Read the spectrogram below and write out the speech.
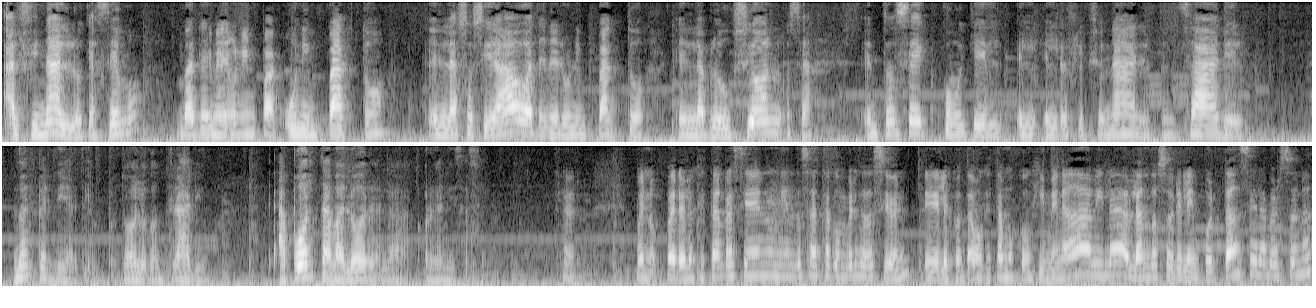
al final lo que hacemos va a tener, un, impacto. un impacto en la sociedad o va a tener un impacto en la producción. O sea, entonces como que el, reflexionar, el pensar, el, no es pérdida de tiempo, todo lo contrario, aporta valor a la organización. Claro. Bueno, para los que están recién uniéndose a esta conversación, eh, les contamos que estamos con Jimena Dávila hablando sobre la importancia de la persona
